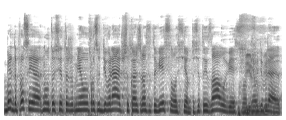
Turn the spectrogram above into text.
Блин, да просто я, ну, то есть это же, меня просто удивляет, что каждый раз это весело всем. То есть это и залу весело, Вижу, меня вижу. удивляет.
